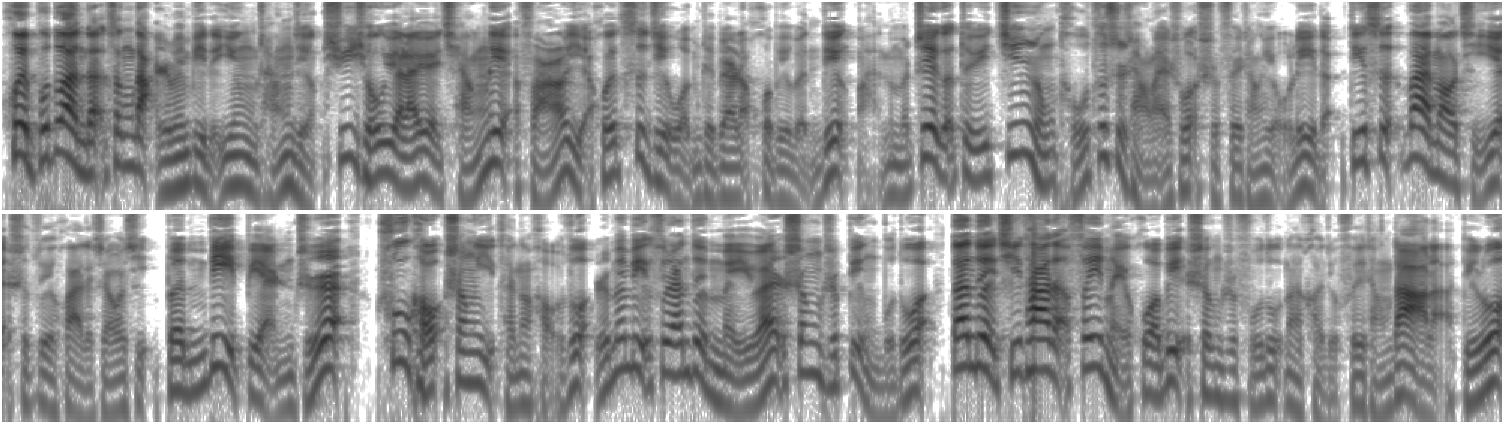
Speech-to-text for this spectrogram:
会不断的增大人民币的应用场景，需求越来越强烈，反而也会刺激我们这边的货币稳定啊。那么这个对于金融投资市场来说是非常有利的。第四，外贸企业是最坏的消息，本币贬值，出口生意才能好做。人民币虽然对美元升值并不多，但对其他的非美货币升值。幅度那可就非常大了，比如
